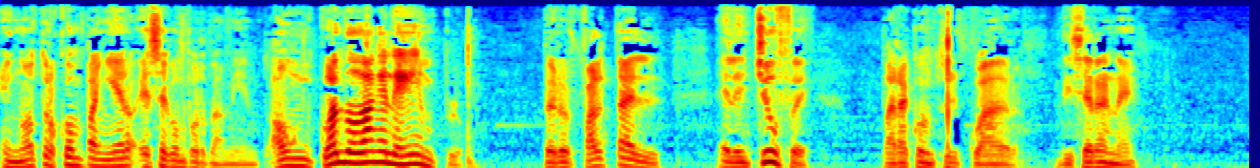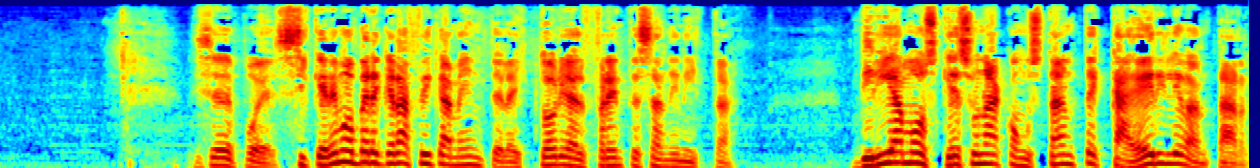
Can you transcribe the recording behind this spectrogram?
en otros compañeros ese comportamiento, aun cuando dan el ejemplo, pero falta el, enchufe para construir cuadros, dice René. Dice después, si queremos ver gráficamente la historia del Frente Sandinista, diríamos que es una constante caer y levantar,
